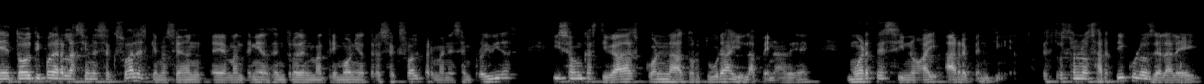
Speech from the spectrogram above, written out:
eh, todo tipo de relaciones sexuales que no sean eh, mantenidas dentro del matrimonio heterosexual permanecen prohibidas y son castigadas con la tortura y la pena de muerte si no hay arrepentimiento. Estos son los artículos de la ley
